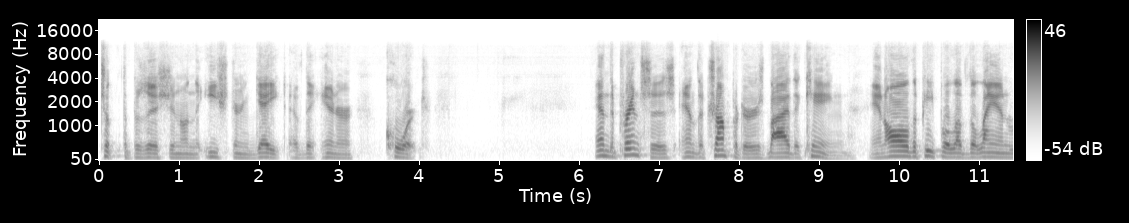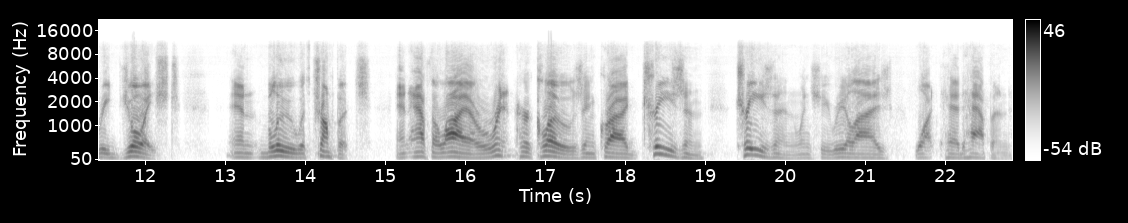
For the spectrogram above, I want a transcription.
took the position on the eastern gate of the inner court. And the princes and the trumpeters by the king, and all the people of the land rejoiced and blew with trumpets. And Athaliah rent her clothes and cried, Treason, treason when she realized what had happened.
